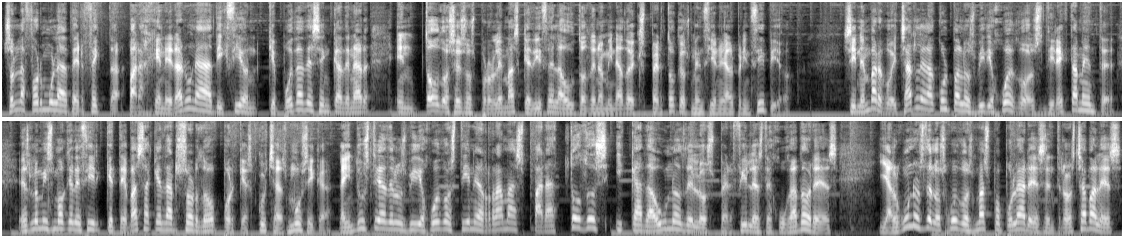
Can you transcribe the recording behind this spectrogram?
son la fórmula perfecta para generar una adicción que pueda desencadenar en todos esos problemas que dice el autodenominado experto que os mencioné al principio. Sin embargo, echarle la culpa a los videojuegos directamente es lo mismo que decir que te vas a quedar sordo porque escuchas música. La industria de los videojuegos tiene ramas para todos y cada uno de los perfiles de jugadores, y algunos de los juegos más populares entre los chavales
